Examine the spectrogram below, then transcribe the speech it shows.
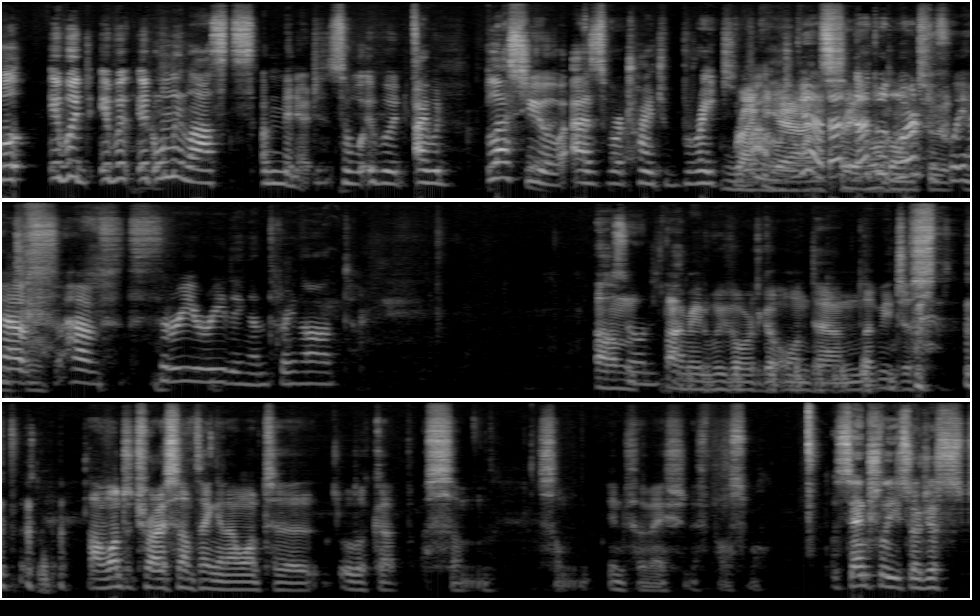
well, it would it would it only lasts a minute, so it would I would bless you as we're trying to break you Right, out. yeah. Yeah, that, that would work if it we until- have have three reading and three not. Um, So- I mean, we've already got one down. Let me just. I want to try something, and I want to look up some some information if possible. Essentially, so just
